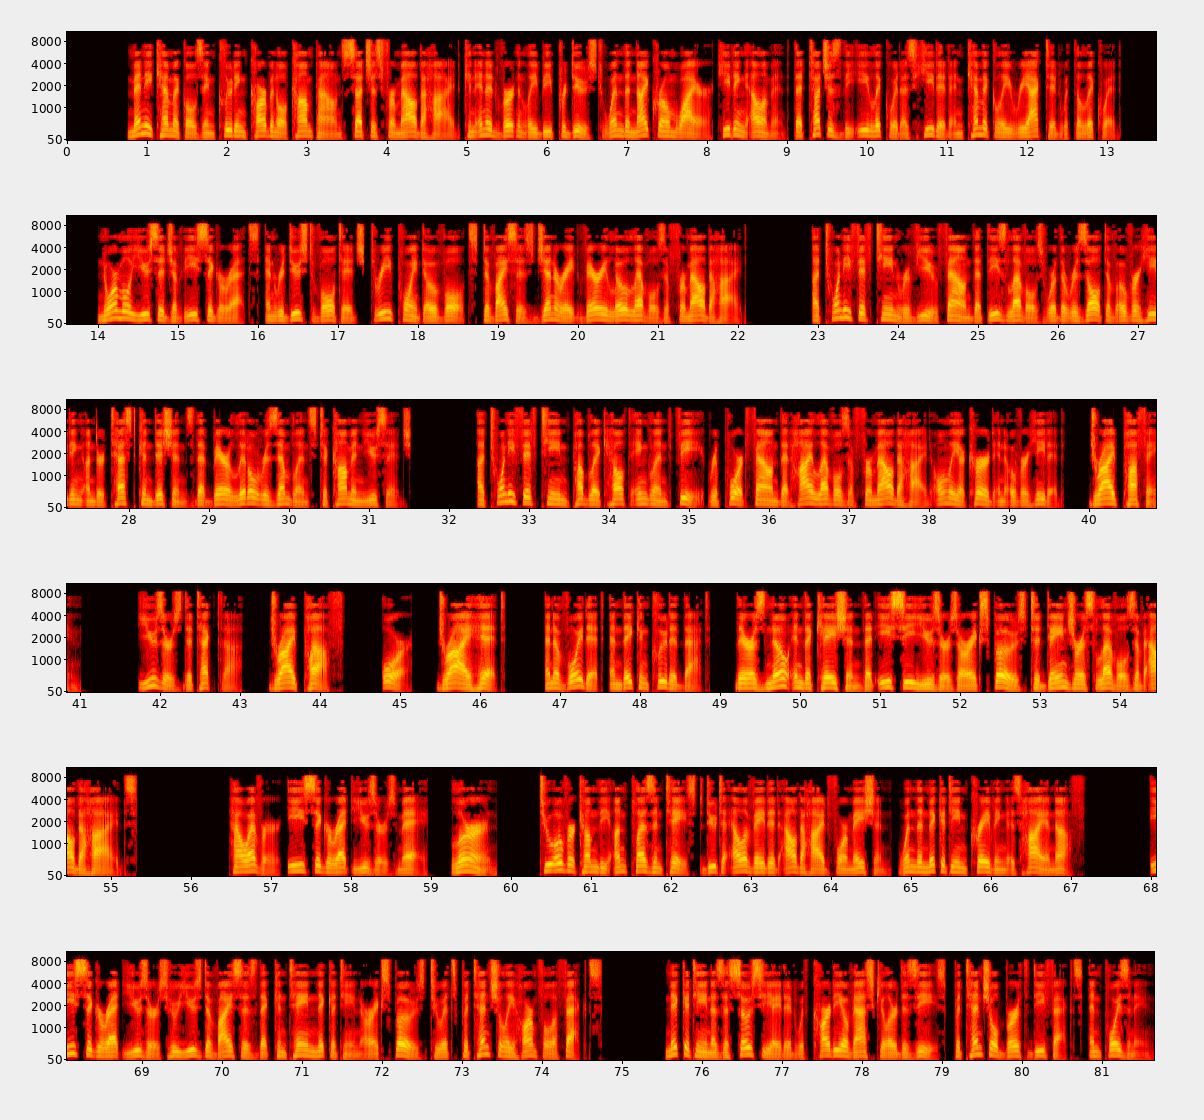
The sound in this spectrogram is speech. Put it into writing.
Many chemicals including carbonyl compounds such as formaldehyde can inadvertently be produced when the nichrome wire heating element that touches the e-liquid is heated and chemically reacted with the liquid. Normal usage of e-cigarettes, and reduced voltage 3.0 volts devices generate very low levels of formaldehyde. A 2015 review found that these levels were the result of overheating under test conditions that bear little resemblance to common usage. A 2015 Public Health England report found that high levels of formaldehyde only occurred in overheated dry puffing. Users detect the dry puff or dry hit and avoid it, and they concluded that there is no indication that EC users are exposed to dangerous levels of aldehydes. However, e-cigarette users may learn to overcome the unpleasant taste due to elevated aldehyde formation, when the nicotine craving is high enough. E-cigarette users who use devices that contain nicotine are exposed to its potentially harmful effects. Nicotine is associated with cardiovascular disease, potential birth defects, and poisoning.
